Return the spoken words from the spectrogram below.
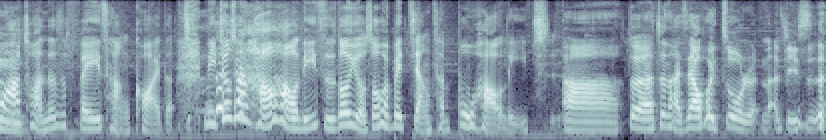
话传的是非常快的。你就算好好离职，都有时候会被讲成不好离职 啊。对啊，真的还是要会做人啊。其实，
